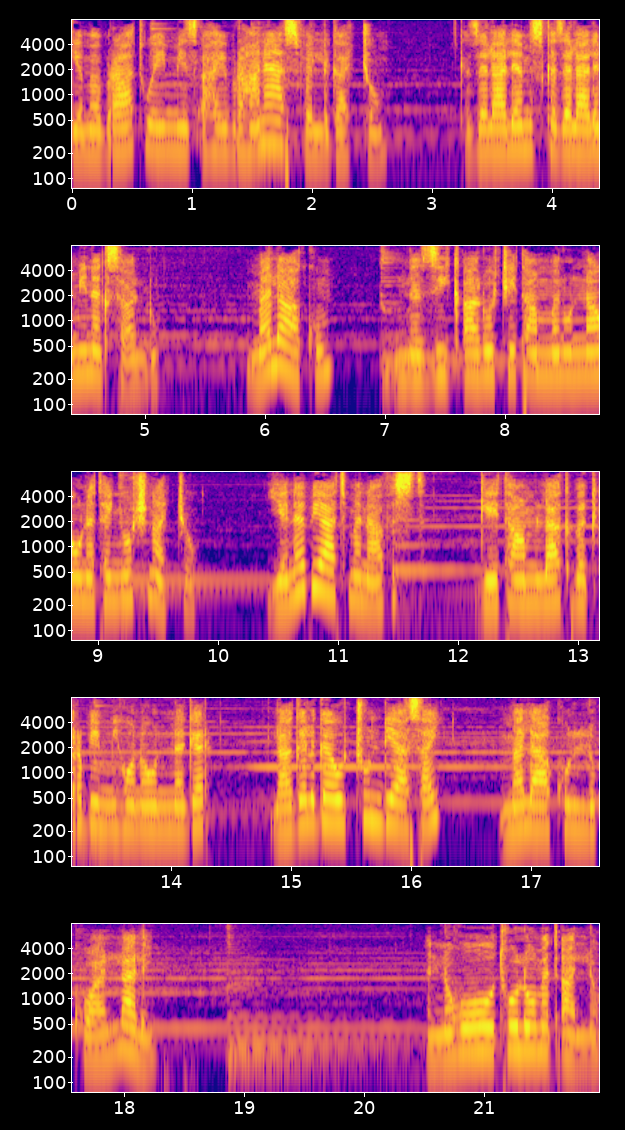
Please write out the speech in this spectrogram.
የመብራት ወይም የፀሐይ ብርሃን አያስፈልጋቸውም። ከዘላለም እስከ ዘላለም ይነግሳሉ። መልአኩም እነዚህ ቃሎች የታመኑና እውነተኞች ናቸው፣ የነቢያት መናፍስት ጌታ አምላክ በቅርብ የሚሆነውን ነገር ለአገልጋዮቹ እንዲያሳይ መልአኩን ልኳል አለኝ። እነሆ ቶሎ መጣለሁ።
